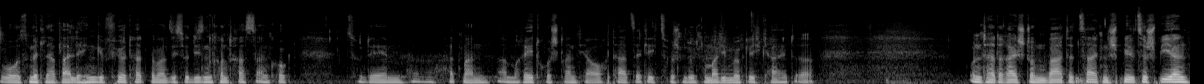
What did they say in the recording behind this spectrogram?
wo es mittlerweile hingeführt hat, wenn man sich so diesen Kontrast anguckt. Zudem äh, hat man am Retro-Strand ja auch tatsächlich zwischendurch nochmal die Möglichkeit, äh, unter drei Stunden Wartezeit ein Spiel zu spielen.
